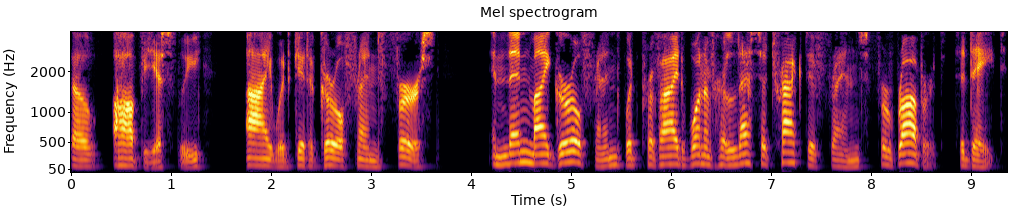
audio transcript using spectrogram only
Though, obviously, I would get a girlfriend first, and then my girlfriend would provide one of her less attractive friends for Robert to date.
